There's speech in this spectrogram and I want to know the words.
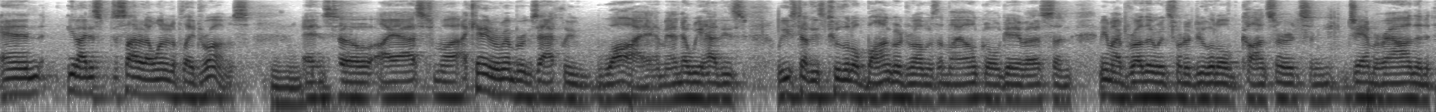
And you know, I just decided I wanted to play drums, mm-hmm. and so I asked my. I can't even remember exactly why. I mean, I know we had these. We used to have these two little bongo drums that my uncle gave us, and me and my brother would sort of do little concerts and jam around. And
